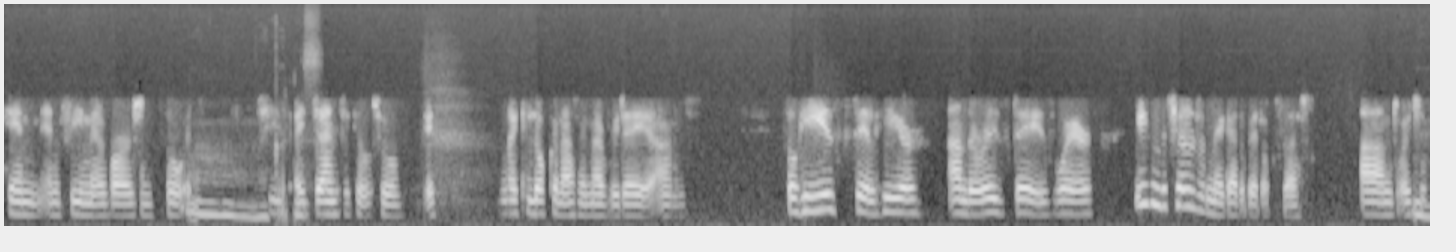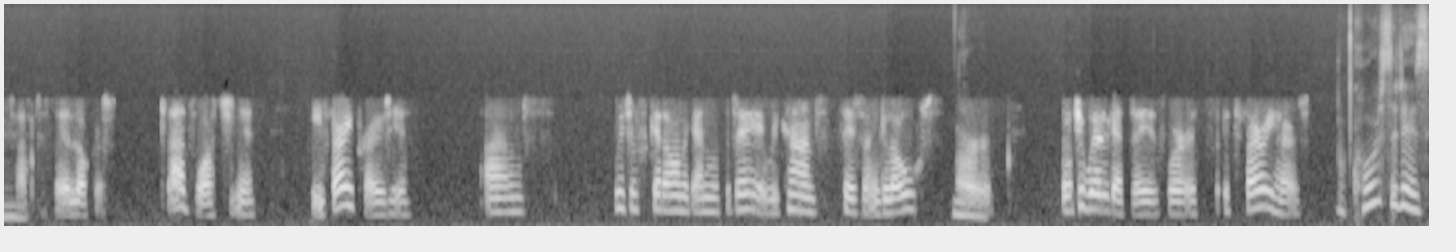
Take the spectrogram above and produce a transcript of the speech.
him in a female version, so it's, she's identical to him. It's like looking at him every day, and so he is still here. And there is days where even the children may get a bit upset, and I just mm. have to say, "Look, it, Dad's watching you. He's very proud of you," and we just get on again with the day. We can't sit and gloat, mm. or but you will get days where it's it's very hard. Of course, it is.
